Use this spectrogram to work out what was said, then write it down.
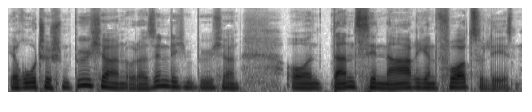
erotischen Büchern oder sinnlichen Büchern und dann Szenarien vorzulesen.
